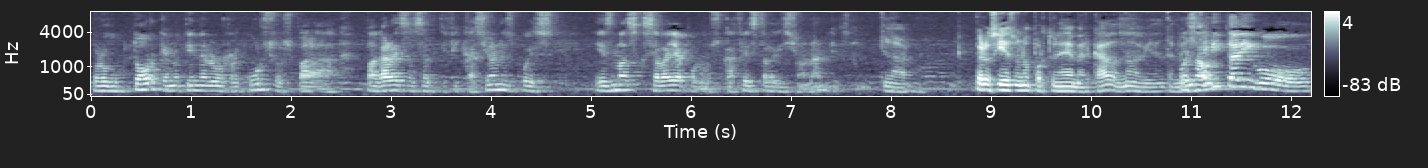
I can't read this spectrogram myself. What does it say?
productor que no tiene los recursos para pagar esas certificaciones pues es más que se vaya por los cafés tradicionales. Claro. Pero sí es una oportunidad de mercado, ¿no? Evidentemente. Pues ahorita digo,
